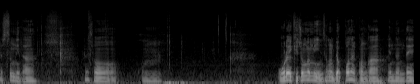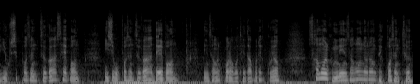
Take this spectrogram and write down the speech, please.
했습니다. 그래서 음, 올해 기준금리 인상을 몇 번 할 건가 했는데 60%가 3번, 25%가 4번 인상할 거라고 대답을 했고요. 3월 금리 인상 확률은 100%,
